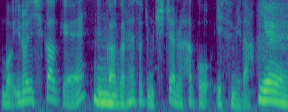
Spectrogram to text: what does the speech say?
뭐 이런 시각에 음. 입각을 해서 좀 취재를 하고 있습니다. 예.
